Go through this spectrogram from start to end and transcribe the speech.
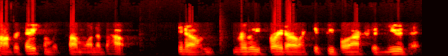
conversation with someone about you know Release Radar. Like, do people actually use it?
